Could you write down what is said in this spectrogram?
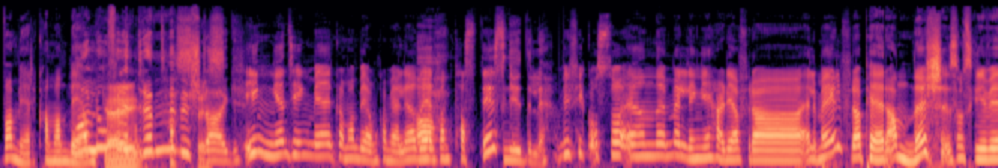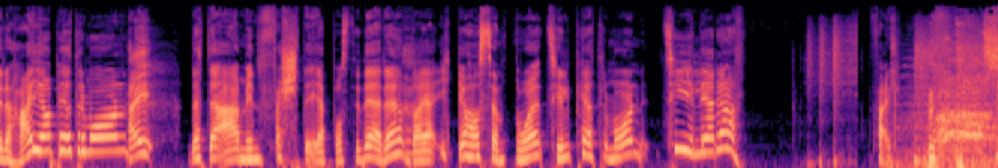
hva mer kan man be om? Hallo, for en drømmebursdag! Ingenting mer kan man be om, Kamelia. Det Ah. fantastisk. Nydelig. Vi fikk også en melding i helga fra eller mail fra Per Anders, som skriver Heia P3 Morgen! Hei! Dette er min første e-post til dere, da jeg ikke har sendt noe til P3 Morgen tidligere. Feil. Yes!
